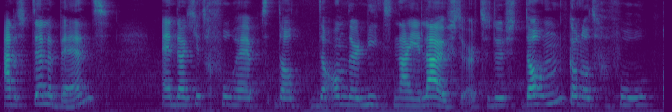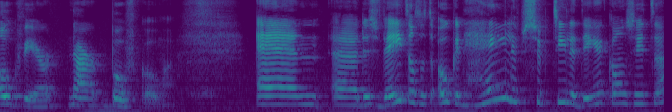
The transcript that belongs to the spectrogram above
aan het vertellen bent. En dat je het gevoel hebt dat de ander niet naar je luistert. Dus dan kan dat gevoel ook weer naar boven komen. En uh, dus weet dat het ook in hele subtiele dingen kan zitten.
